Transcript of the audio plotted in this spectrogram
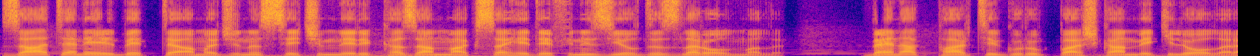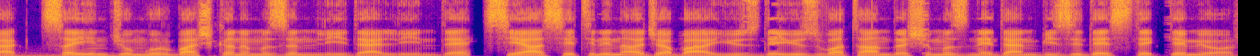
Zaten elbette amacınız seçimleri kazanmaksa hedefiniz yıldızlar olmalı. Ben AK Parti Grup Başkan Vekili olarak, Sayın Cumhurbaşkanımızın liderliğinde, siyasetinin acaba %100 vatandaşımız neden bizi desteklemiyor,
